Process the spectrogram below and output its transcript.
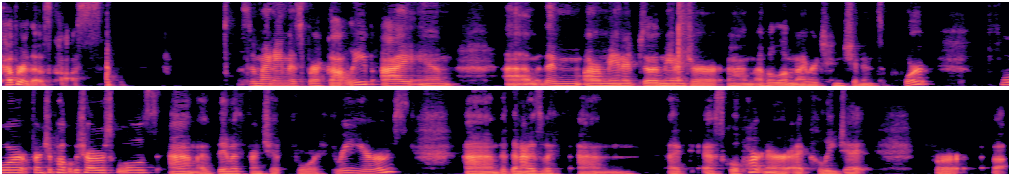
cover those costs. So, my name is Brett Gottlieb. I am um, the, our manager, manager um, of alumni retention and support for Friendship Public Charter Schools. Um, I've been with Friendship for three years, um, but then I was with um, a, a, school partner at Collegiate for about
